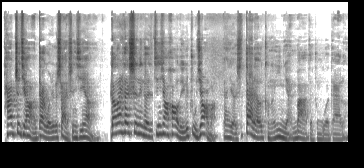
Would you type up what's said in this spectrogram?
他之前好像带过这个上海申鑫啊，当时他是那个金像浩的一个助教嘛，但也是带了可能一年吧，在中国待了。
